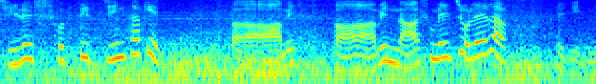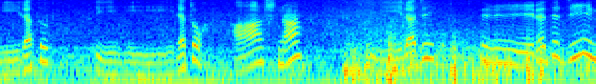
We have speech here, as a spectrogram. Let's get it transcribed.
ঝিলে সত্যি জিন থাকে আমি আমি না শুনেই চলে এলাম। এরা তো এরা তো হাঁস না? জিন।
